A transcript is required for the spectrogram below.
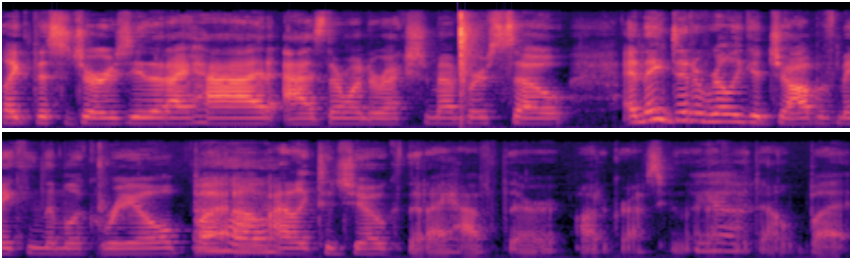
like this jersey that I had as their One Direction members. So and they did a really good job of making them look real. But um, Uh-huh. I like to joke that I have their autographs, even though I Yeah. definitely don't. But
